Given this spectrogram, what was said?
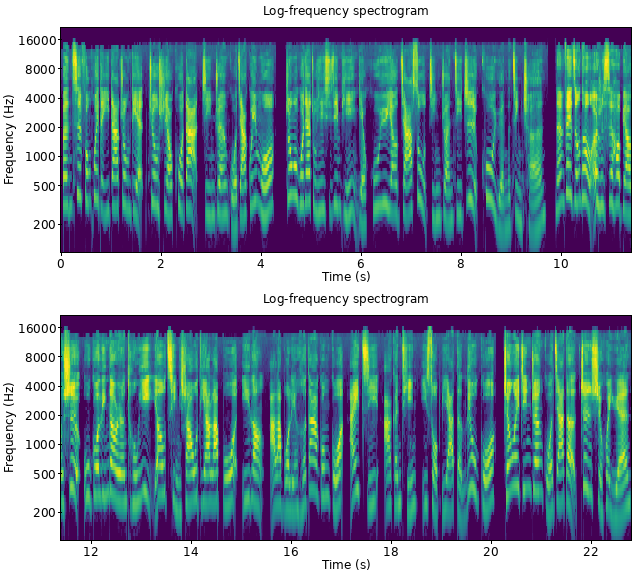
本次峰会的一大重点就是要扩大金砖国家规模。中国国家主席习近平也呼吁要加速金砖机制扩员的进程。南非总统二十四号表示，五国领导人同意邀请沙乌地阿拉伯、伊朗、阿拉伯联合大公国、埃及、阿根廷、伊索比亚等六国成为金砖国家的正式会员。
